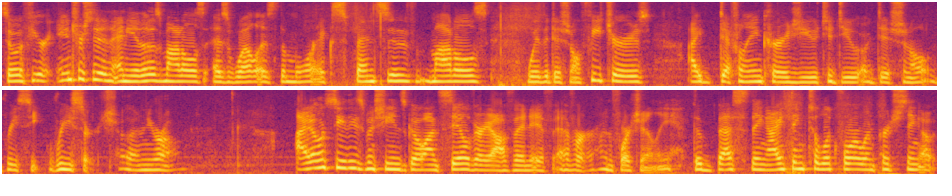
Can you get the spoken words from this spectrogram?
So if you're interested in any of those models, as well as the more expensive models with additional features, I definitely encourage you to do additional research on your own. I don't see these machines go on sale very often, if ever, unfortunately. The best thing I think to look for when purchasing a,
